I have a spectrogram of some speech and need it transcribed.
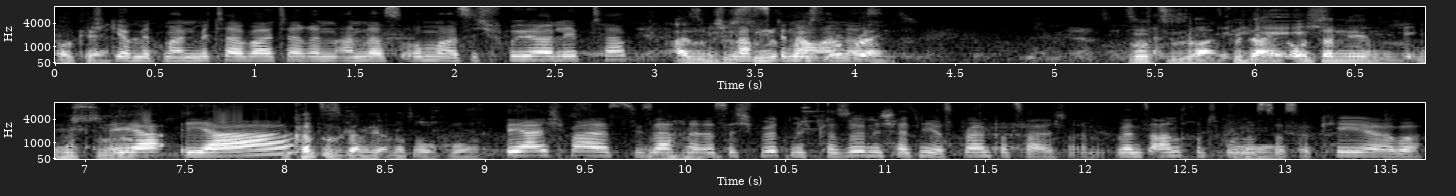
Okay. Ich gehe mit meinen Mitarbeiterinnen anders um, als ich früher erlebt habe. Also ich bist du eine genau. Brand? Sozusagen, für dein Ich- Unternehmen. Musst du, Ja, ja. Du kannst es gar nicht anders aufbauen. Ja, ich weiß. Die Sache ist, ich würde mich persönlich halt nie als Brand bezeichnen. Wenn es andere tun, ist das okay, aber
